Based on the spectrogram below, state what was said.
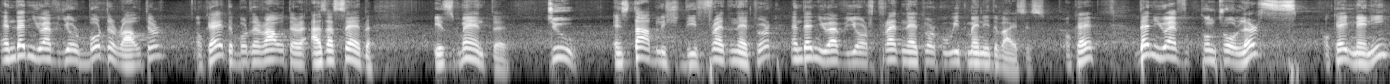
and then you have your border router, okay? The border router, as I said, is meant to establish the thread network, and then you have your thread network with many devices, okay? Then you have controllers, okay, many,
